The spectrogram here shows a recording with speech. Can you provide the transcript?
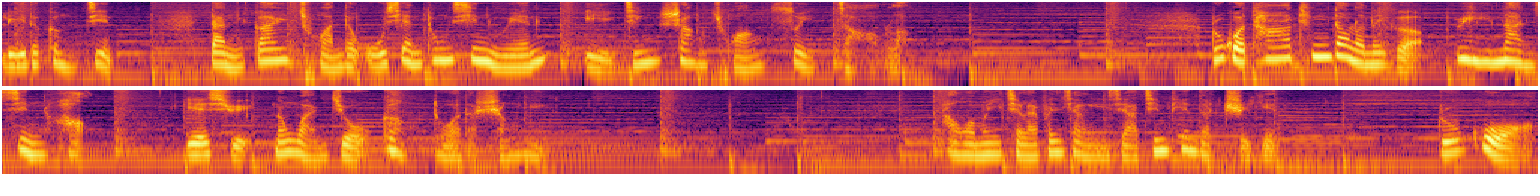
离得更近，但该船的无线通信员已经上床睡着了。如果他听到了那个遇难信号，也许能挽救更多的生命。好，我们一起来分享一下今天的指引。如果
